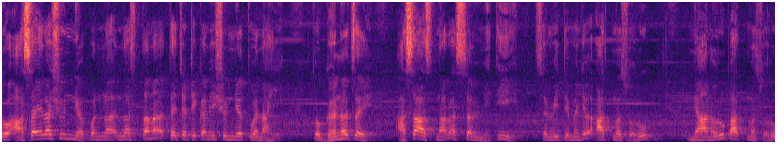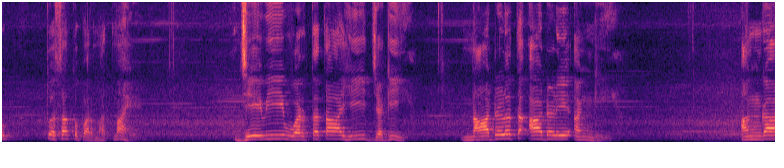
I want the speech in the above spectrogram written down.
तो असायला शून्य पण न नसताना त्याच्या ठिकाणी शून्यत्व नाही. तो घनच आहे असा असणारा संविती. संविती म्हणजे आत्मस्वरूप ज्ञानरूप आत्मस्वरूप तसा तो परमात्मा आहे. जेवी वर्तता ही जगी नाडळत आडळे अंगी. अंगा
